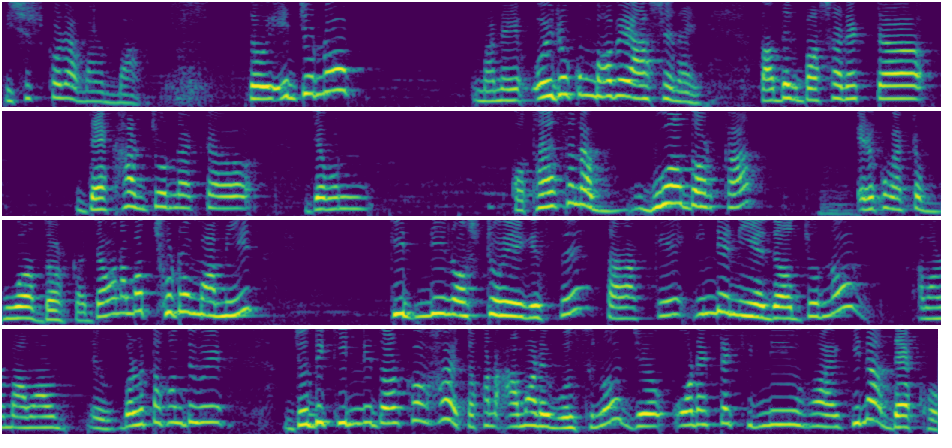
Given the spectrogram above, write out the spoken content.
বিশেষ করে আমার মা। তো এর জন্য মানে ওই রকমভাবে আসে নাই। তাদের বাসার একটা দেখার জন্য একটা যেমন কথা আছে না, বুয়া দরকার। এরকম একটা বুয়া দরকার। যেমন আমার ছোট মামির কিডনি নষ্ট হয়ে গেছে, তাকে ইন্ডিয়া নিয়ে যাওয়ার জন্য আমার মামা বলে, তখন তুমি যদি কিডনি দরকার হয়, তখন আমারে বলছিল যে, ওর একটা কিডনি হয় কি না দেখো।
